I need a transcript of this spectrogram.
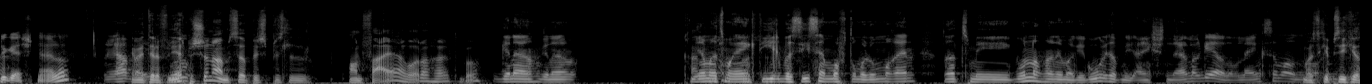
Du gehst schneller. Ja, Ja, weil- wenn du telefonierst, bist du schon am so bist ein bisschen on fire, oder? Halt, boah. Genau, genau. Ich habe jetzt mal die, was ist, haben oft einmal umrennen. Dann hat es mich gewundert, habe ich mal gegoogelt, ob ich eigentlich schneller gehe oder langsamer. Und Aber es gibt sicher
